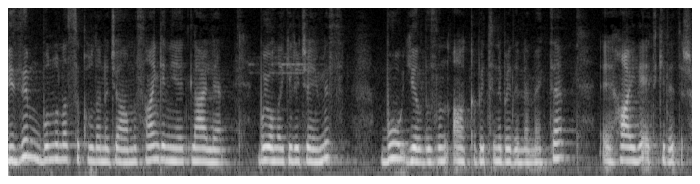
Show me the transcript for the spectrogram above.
bizim bunu nasıl kullanacağımız, hangi niyetlerle bu yola gireceğimiz bu yıldızın akıbetini belirlemekte e, hayli etkilidir.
